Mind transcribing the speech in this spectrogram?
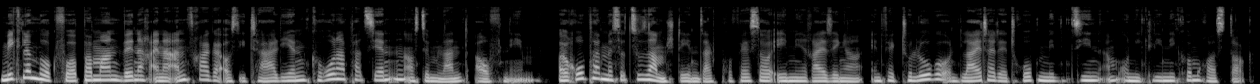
Mecklenburg-Vorpommern will nach einer Anfrage aus Italien Corona-Patienten aus dem Land aufnehmen. Europa müsse zusammenstehen, sagt Professor Emil Reisinger, Infektologe und Leiter der Tropenmedizin am Uniklinikum Rostock.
